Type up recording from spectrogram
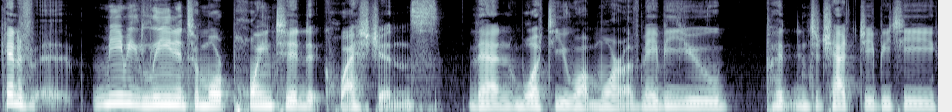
kind of uh, maybe lean into more pointed questions than what do you want more of. Maybe you put into ChatGPT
